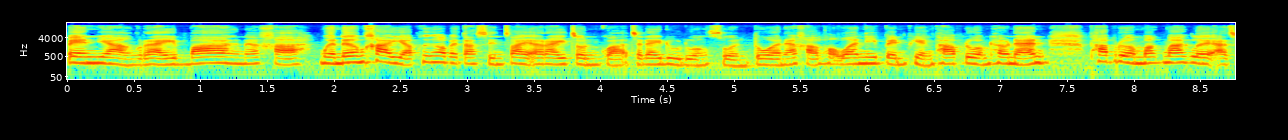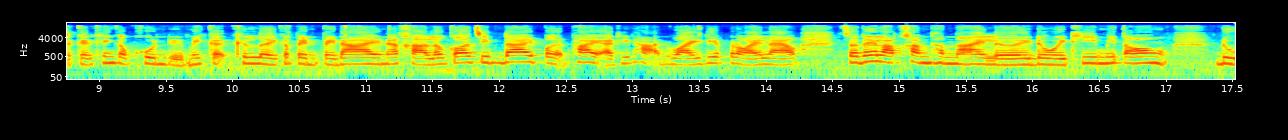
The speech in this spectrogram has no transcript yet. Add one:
เป็นอย่างไรบ้างนะคะ เหมือนเดิมค่ะอย่าเพิ่งเอาไปตัดสินใจอะไรจนกว่าจะได้ดูดวงส่วนตัวนะคะ เพราะว่านี่เป็นเพียงภาพรวมเท่านั้น ภาพรวมมากๆเลยอาจจะเกิดขึ้นกับคุณหรือไม่เกิดขึ้นเลยก็เป็นไปได้นะคะ แล้วก็จิ๊บได้เปิดไพ่อธิษฐานไว้เรียบร้อยแล้ว จะได้รับคำทำนายเลย โดยที่ไม่ต้องดู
